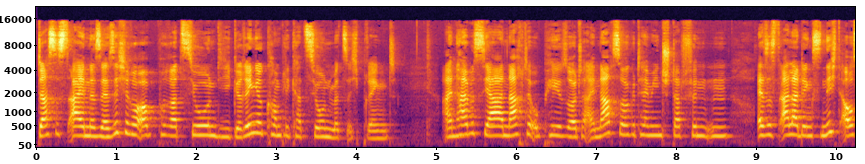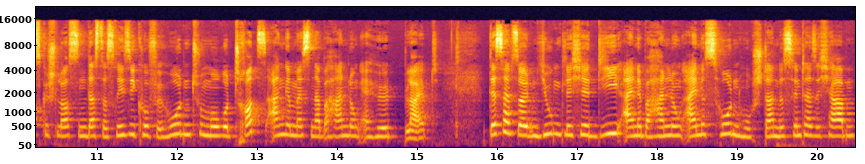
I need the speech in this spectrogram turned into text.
Das ist eine sehr sichere Operation, die geringe Komplikationen mit sich bringt. Ein halbes Jahr nach der OP sollte ein Nachsorgetermin stattfinden es ist allerdings nicht ausgeschlossen, dass das Risiko für Hodentumore trotz angemessener Behandlung erhöht bleibt. Deshalb sollten Jugendliche, die eine Behandlung eines Hodenhochstandes hinter sich haben,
